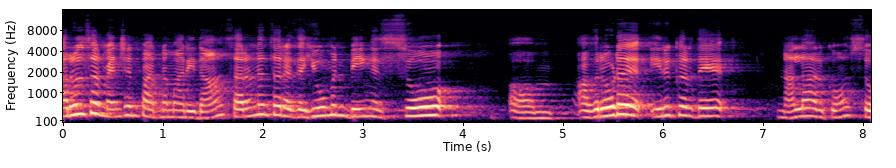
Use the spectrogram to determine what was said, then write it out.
Arul sir mention பண்ண மாதிரி தான் Saravanan sir as a human being is so அவரோட இருக்கிறதே நல்லா இருக்கும் ஸோ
